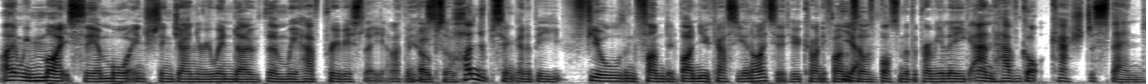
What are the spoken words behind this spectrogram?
I think we might see a more interesting January window than we have previously. And I think We it's so. 100% going to be fueled and funded by Newcastle United, who currently find Yeah. themselves bottom of the Premier League and have got cash to spend.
